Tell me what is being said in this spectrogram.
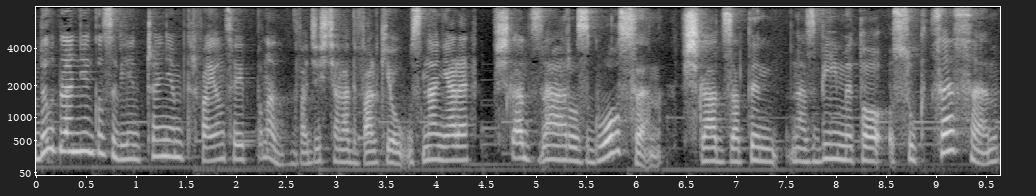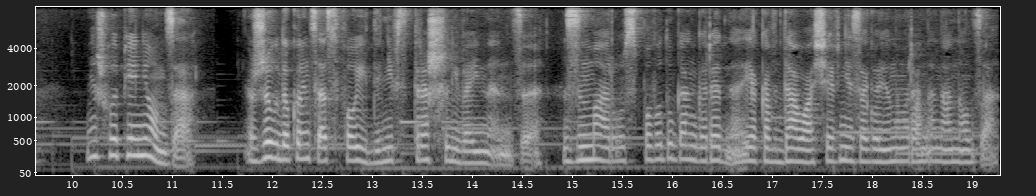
był dla niego zwieńczeniem trwającej ponad 20 lat walki o uznanie, ale w ślad za rozgłosem, w ślad za tym, nazwijmy to, sukcesem, nie szły pieniądze. Żył do końca swoich dni w straszliwej nędzy. Zmarł z powodu gangreny, jaka wdała się w niezagojoną ranę na nodze.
